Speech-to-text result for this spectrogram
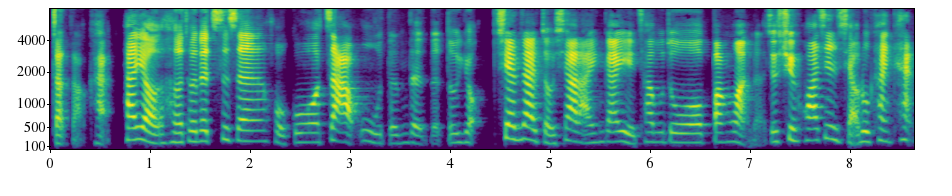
找找看。它有河豚的刺身、火锅、炸物等等的都有。现在走下来应该也差不多傍晚了，就去花见小路看看，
